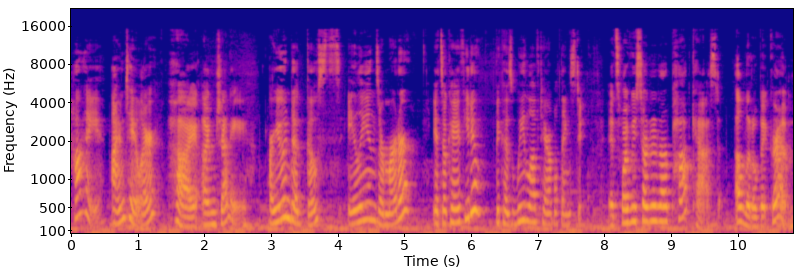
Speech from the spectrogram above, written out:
Hi, I'm Taylor. Hi, I'm Jenny. Are you into ghosts, aliens, or murder? It's okay if you do, because we love terrible things too. It's why we started our podcast, A Little Bit Grim.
